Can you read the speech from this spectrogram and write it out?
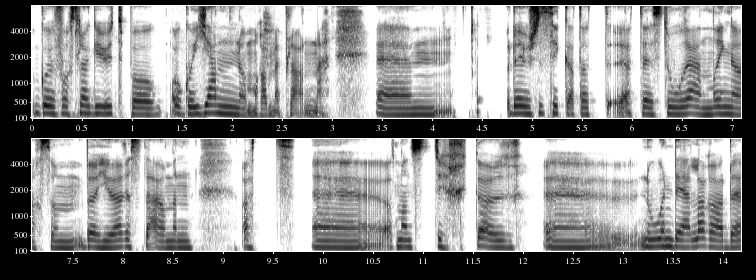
går jo forslaget ut på å gå gjennom rammeplanene. Um, og det er jo ikke sikkert at, at, det er store endringer som bør gjøres der, men at, uh, at man styrker uh, noen deler av det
